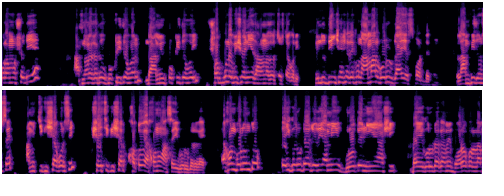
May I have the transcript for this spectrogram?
পরামর্শ দিয়ে আপনারা যাতে উপকৃত হন বা আমি উপকৃত হই, সবগুলো বিষয় নিয়ে ধারণা দেওয়ার চেষ্টা করি। কিন্তু দিন শেষে দেখুন, আমার গরুর গায়ে স্পট দেখুন। লাম্পি ধরছে, আমি চিকিৎসা করছি, সেই চিকিৎসার ক্ষত এখনও আছে এই গরুটার গায়ে। এখন বলুন তো, এই গরুটা যদি আমি গ্রোতে নিয়ে আসি বা এই গরুটাকে আমি বড় করলাম,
